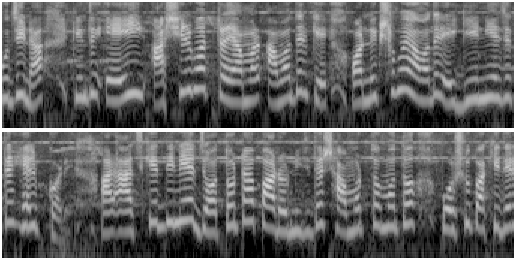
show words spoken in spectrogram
বুঝি না। কিন্তু এই আশীর্বাদটাই আমার, আমাদেরকে অনেক সময় আমাদের এগিয়ে নিয়ে যেতে হেল্প করে। আর আজকের দিনে যতটা পারো নিজেদের সামর্থ্য মতো পশু পাখিদের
